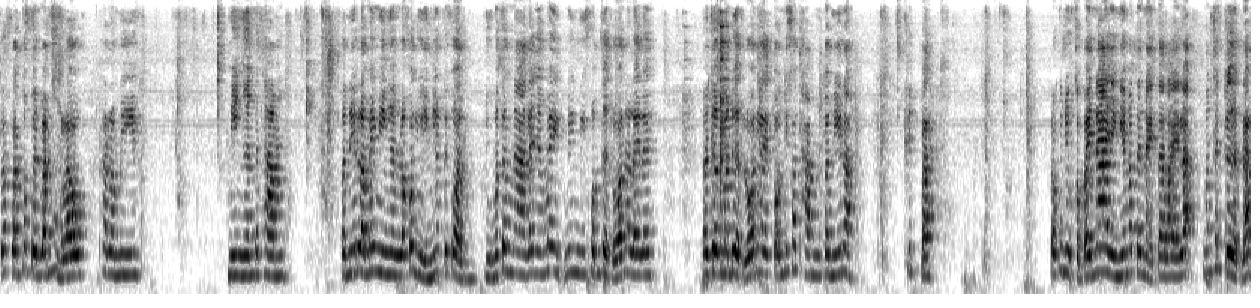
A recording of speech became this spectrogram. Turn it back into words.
สักวันต้องเป็นวันของเรา ถ้าเรามี มีเงินไปทำตอนนี้เราไม่มีเงินเราก็อยู่อย่างเงี้ยไปก่อน อยู่มาตั้งนานแล้วยังไม่ไม่มีความเดือดร้อนอะไรเลย เราจะมาเดือดร้อนอะไรตอนที่เขาทำตอนนี้ล่ะ คิดไป เราก็อยู่กับใบหน้าอย่างเงี้ยมาแต่ไหนแต่ไรละตั้งแต่เกิดละ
